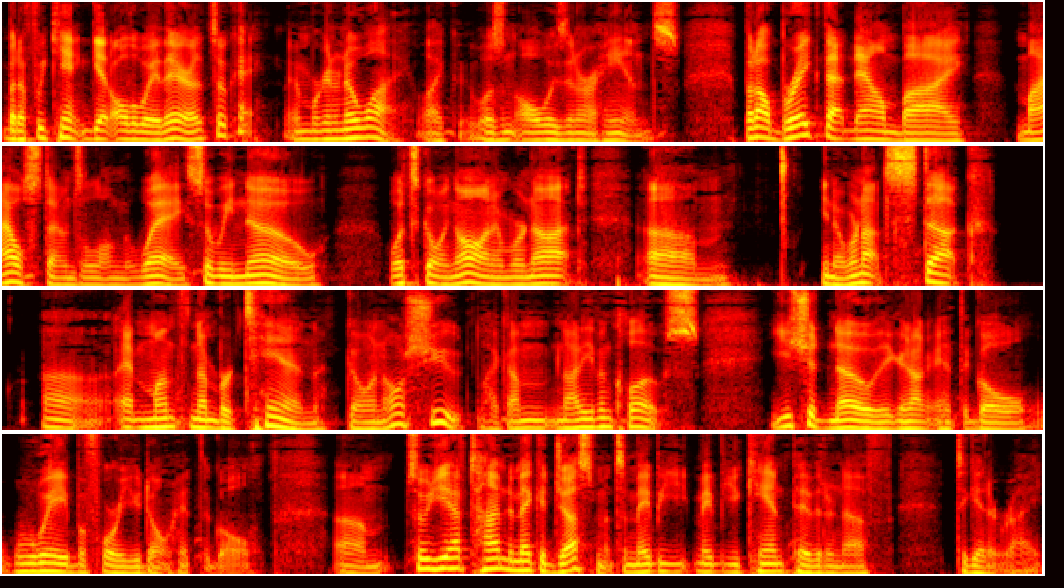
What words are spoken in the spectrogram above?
but if we can't get all the way there, that's okay, and we're gonna know why. Like it wasn't always in our hands. But I'll break that down by milestones along the way, so we know what's going on, and we're not, um, you know, we're not stuck uh, at month number 10 going, oh, shoot, like I'm not even close. You should know that you're not going to hit the goal way before you don't hit the goal. Um, so you have time to make adjustments and maybe, maybe you can pivot enough to get it right.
